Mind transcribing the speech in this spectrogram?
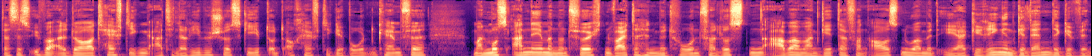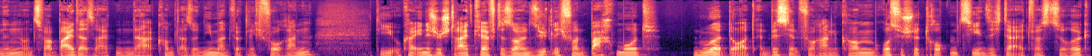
dass es überall dort heftigen Artilleriebeschuss gibt und auch heftige Bodenkämpfe. Man muss annehmen und fürchten weiterhin mit hohen Verlusten, aber man geht davon aus, nur mit eher geringen Geländegewinnen, und zwar beider Seiten. Da kommt also niemand wirklich voran. Die ukrainischen Streitkräfte sollen südlich von Bachmut nur dort ein bisschen vorankommen. Russische Truppen ziehen sich da etwas zurück.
